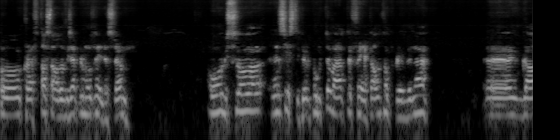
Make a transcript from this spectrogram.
på Kløfta stadion f.eks. mot Lillestrøm. Og så Det siste punktet var at flertallet av toppklubbene ga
